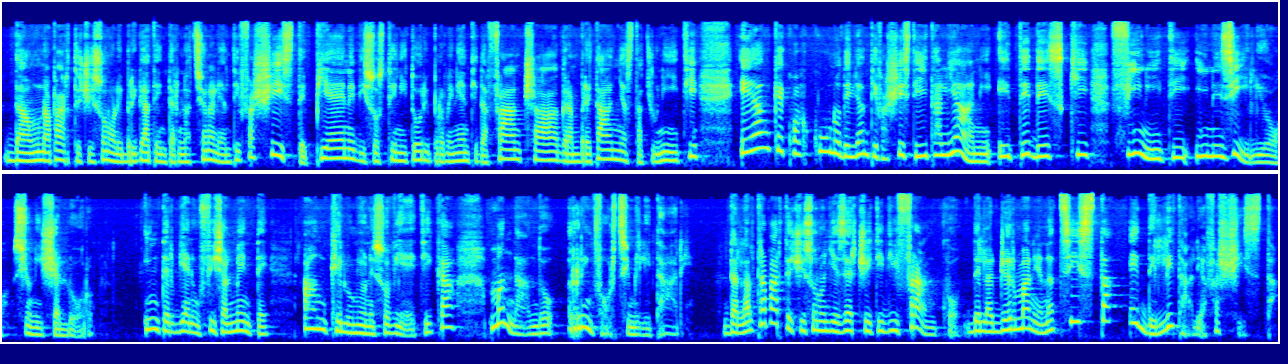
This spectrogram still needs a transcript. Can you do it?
Da una parte ci sono le brigate internazionali antifasciste, piene di sostenitori provenienti da Francia, Gran Bretagna, Stati Uniti e anche qualcuno degli antifascisti italiani e tedeschi finiti in esilio si unisce a loro. Interviene ufficialmente anche l'Unione Sovietica, mandando rinforzi militari. Dall'altra parte ci sono gli eserciti di Franco, della Germania nazista e dell'Italia fascista.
